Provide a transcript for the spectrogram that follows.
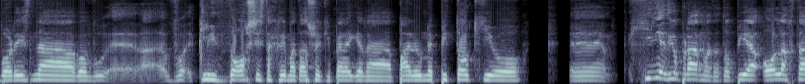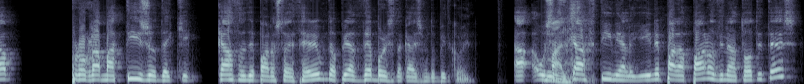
μπορείς να ε, κλειδώσεις τα χρήματά σου εκεί πέρα για να πάρουν επιτόκιο. Ε, χίλια δύο πράγματα τα οποία όλα αυτά προγραμματίζονται και κάθονται πάνω στο Ethereum, τα οποία δεν μπορείς να τα κάνεις με το Bitcoin. Α, ουσιαστικά Μάλιστα. αυτή είναι η αλλαγή. Είναι παραπάνω δυνατότητες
